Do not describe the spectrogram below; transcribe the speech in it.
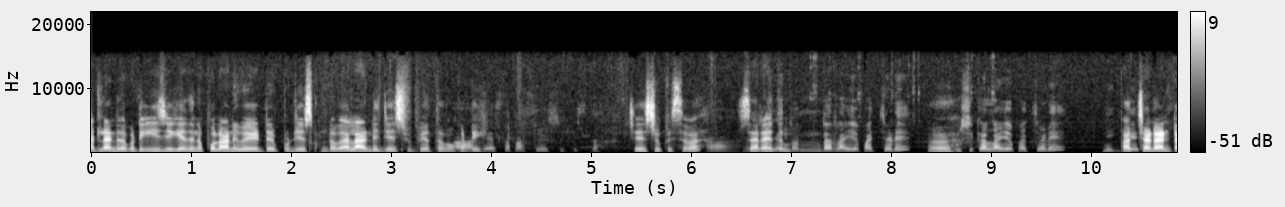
అట్లాంటిది ఒకటి ఈజీగా ఏదైనా పొలానికి పోయేటప్పుడు చేసుకుంటావు అలాంటిది చేసి చూపిస్తాం ఒకటి. చేసి చూపిస్తా. చేసి చూపిస్తావా? సరే అయితే. మంచిగా తొందరలో అయ్యే పచ్చడి అయ్యే పచ్చడి పచ్చడి అంట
